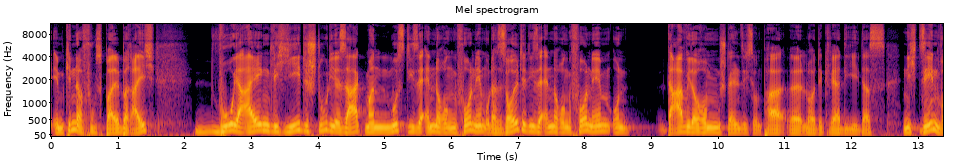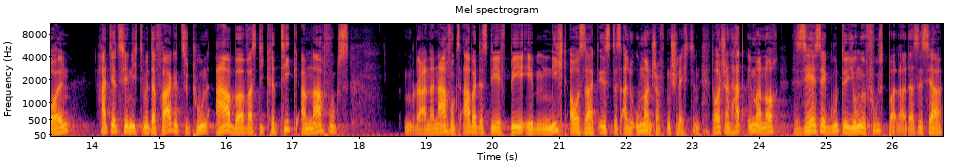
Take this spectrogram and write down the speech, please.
im Kinderfußballbereich, wo ja eigentlich jede Studie sagt, man muss diese Änderungen vornehmen oder sollte diese Änderungen vornehmen und da wiederum stellen sich so ein paar äh, Leute quer, die das nicht sehen wollen. Hat jetzt hier nichts mit der Frage zu tun, aber was die Kritik am Nachwuchs oder an der Nachwuchsarbeit des DFB eben nicht aussagt, ist, dass alle U-Mannschaften schlecht sind. Deutschland hat immer noch sehr, sehr gute junge Fußballer. Das ist ja,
